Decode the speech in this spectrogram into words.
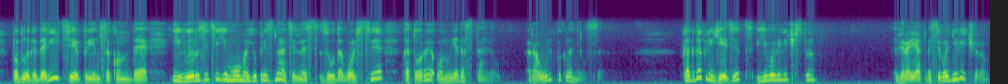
— «поблагодарите принца Конде и выразите ему мою признательность за удовольствие, которое он мне доставил». Рауль поклонился. «Когда приедет его величество?» «Вероятно, сегодня вечером».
